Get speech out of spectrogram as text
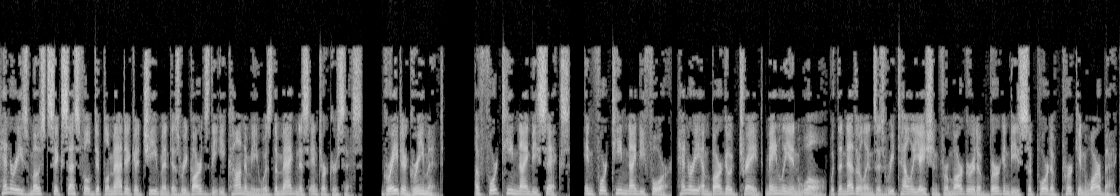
Henry's most successful diplomatic achievement as regards the economy was the Magnus Intercursus Great Agreement of 1496. In 1494, Henry embargoed trade mainly in wool with the Netherlands as retaliation for Margaret of Burgundy's support of Perkin Warbeck.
